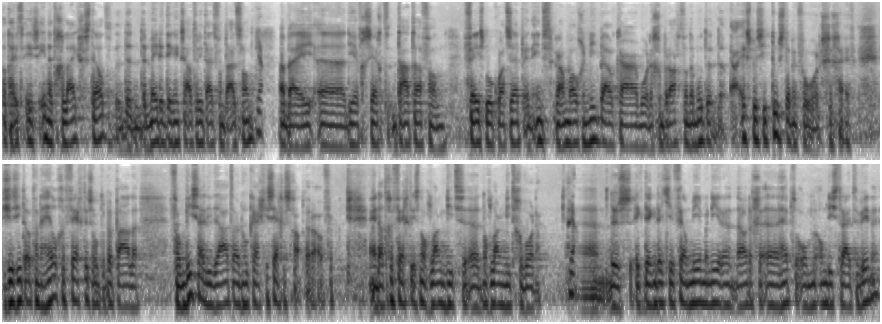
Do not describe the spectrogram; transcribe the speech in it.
Dat is in het gelijk gesteld. De, de mededingingsautoriteit van Duitsland. Waarbij eh, die heeft gezegd... data van Facebook, WhatsApp en Instagram... mogen niet bij elkaar worden gebracht. Want daar moet er ja, expliciet toestemming voor worden gegeven. Dus je ziet dat er een heel gevecht is om te bepalen... van wie zijn die data en hoe krijg je zeggenschap daarover. En dat gevecht is nog lang niet, eh, nog lang niet gewonnen. Ja. Eh, dus ik denk dat je veel meer manieren nodig hebt om, om die strijd te winnen.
